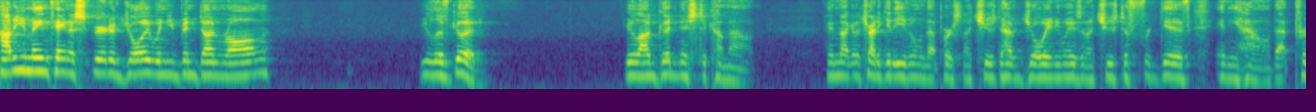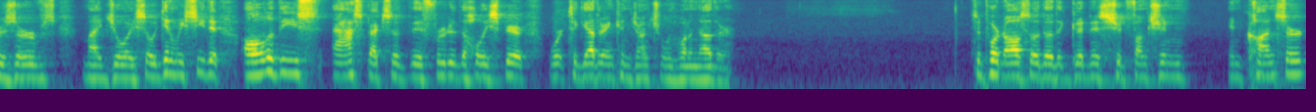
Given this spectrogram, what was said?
How do you maintain a spirit of joy when you've been done wrong? You live good. You allow goodness to come out. I'm not going to try to get even with that person. I choose to have joy anyways, and I choose to forgive anyhow. That preserves my joy. So again, we see that all of these aspects of the fruit of the Holy Spirit work together in conjunction with one another. It's important also, though, that goodness should function in concert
